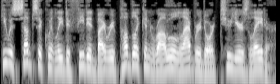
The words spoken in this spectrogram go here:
He was subsequently defeated by Republican Raul Labrador two years later.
